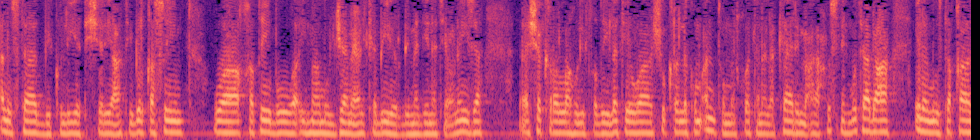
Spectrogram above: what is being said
الأستاذ بكلية الشريعة بالقصيم وخطيب وإمام الجامع الكبير بمدينة عنيزة. آه، شكر الله لفضيلته وشكرا لكم أنتم إخوتنا الأكارم على حسن المتابعة. إلى الملتقى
